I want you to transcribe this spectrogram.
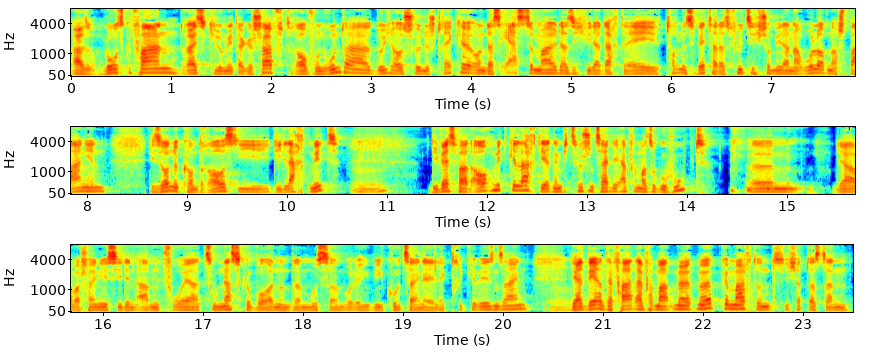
Also, losgefahren, 30 Kilometer geschafft, rauf und runter, durchaus schöne Strecke. Und das erste Mal, dass ich wieder dachte, hey, tolles Wetter, das fühlt sich schon wieder nach Urlaub, nach Spanien. Die Sonne kommt raus, die, die lacht mit. Mhm. Die Vespa hat auch mitgelacht, die hat nämlich zwischenzeitlich einfach mal so gehupt. ähm, ja, wahrscheinlich ist sie den Abend vorher zu nass geworden und da muss dann wohl irgendwie ein kurzer in der Elektrik gewesen sein. Mhm. Die hat während der Fahrt einfach mal Mörb Mörb gemacht und ich habe das dann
